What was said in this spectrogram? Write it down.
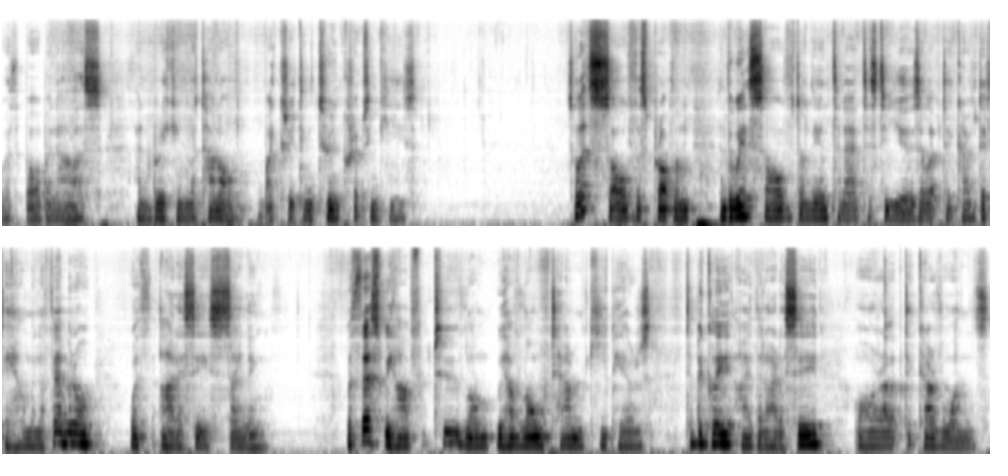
with Bob and Alice and breaking the tunnel by creating two encryption keys. So let's solve this problem and the way it's solved on the internet is to use elliptic curve Diffie-Hellman ephemeral with RSA signing. With this we have two long we have long-term key pairs, typically either RSA or elliptic curve ones.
